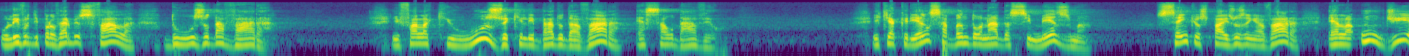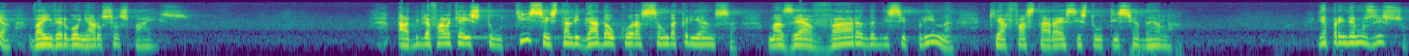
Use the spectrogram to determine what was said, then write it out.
o livro de Provérbios fala do uso da vara. E fala que o uso equilibrado da vara é saudável. e que a criança abandonada a si mesma, sem que os pais usem a vara, ela um dia vai envergonhar os seus pais. A Bíblia fala que a estultícia está ligada ao coração da criança, mas é a vara da disciplina que afastará essa estultícia dela. E aprendemos isso.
